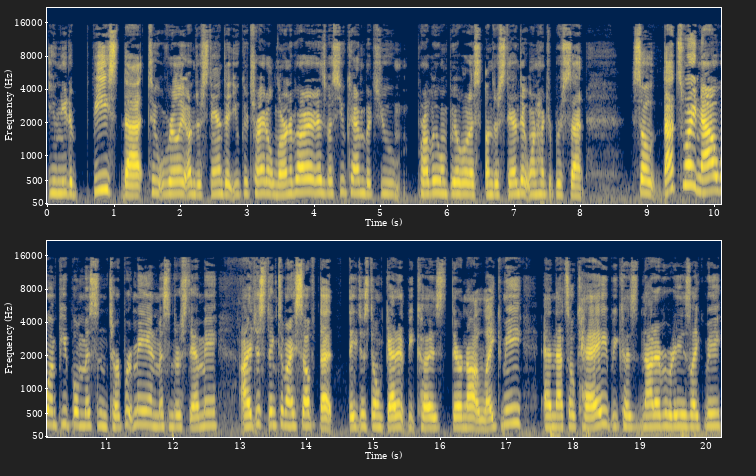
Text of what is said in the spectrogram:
you need to beast that to really understand it. You could try to learn about it as best you can, but you probably won't be able to understand it 100%. So that's why now when people misinterpret me and misunderstand me, I just think to myself that they just don't get it because they're not like me, and that's okay because not everybody is like me,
